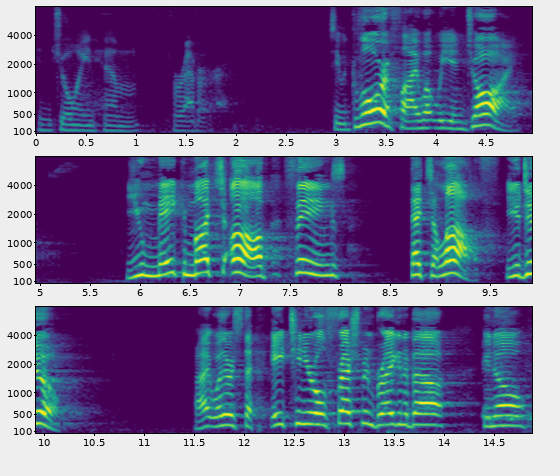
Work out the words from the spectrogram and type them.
enjoying Him forever. See, we glorify what we enjoy. You make much of things that you love. You do. Right? Whether it's the 18 year old freshman bragging about, you know,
